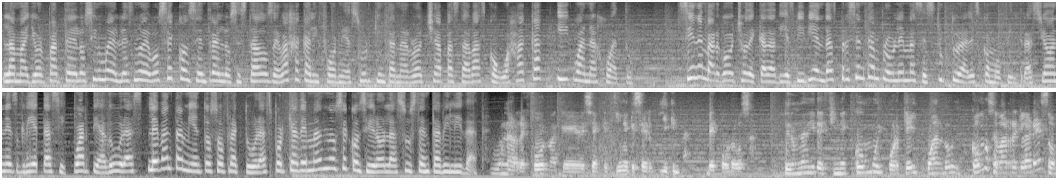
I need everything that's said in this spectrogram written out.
La mayor parte de los inmuebles nuevos se concentra en los estados de Baja California Sur, Quintana Roo, Chiapas, Tabasco, Oaxaca y Guanajuato. Sin embargo, 8 de cada 10 viviendas presentan problemas estructurales como filtraciones, grietas y cuarteaduras, levantamientos o fracturas, porque además no se consideró la sustentabilidad. Una reforma que decía que tiene que ser digna, decorosa, pero nadie define cómo y por qué y cuándo y cómo se va a arreglar eso.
